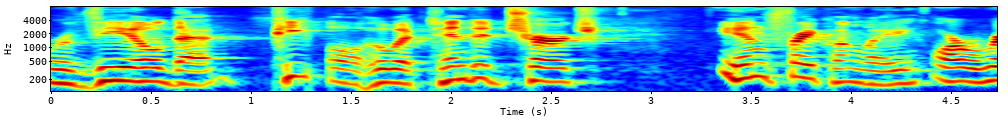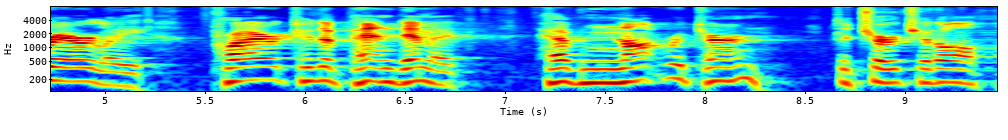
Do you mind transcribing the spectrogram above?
revealed that people who attended church infrequently or rarely prior to the pandemic have not returned to church at all.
